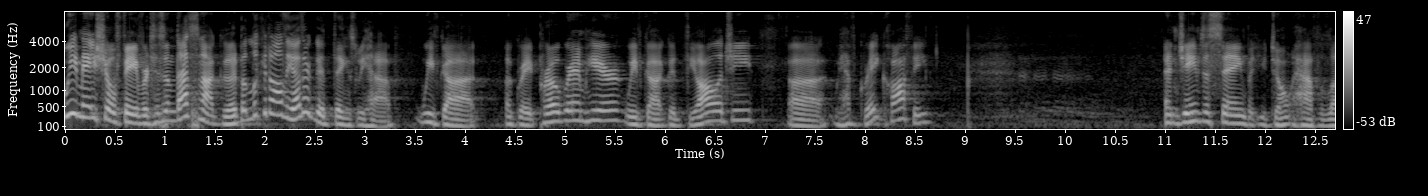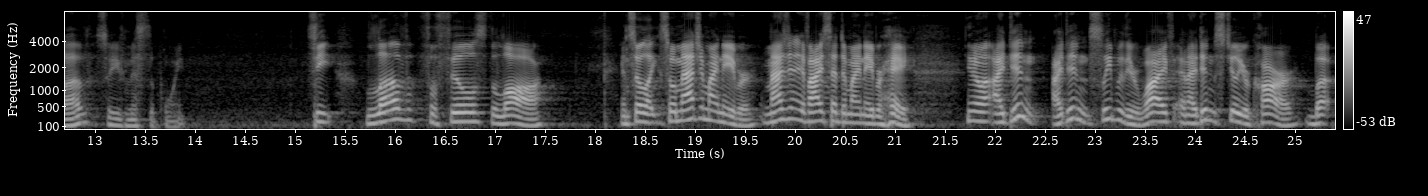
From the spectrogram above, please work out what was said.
we may show favoritism, that's not good, but look at all the other good things we have. We've got a great program here, we've got good theology, uh, we have great coffee. And James is saying, but you don't have love, so you've missed the point. See, love fulfills the law. And so like so imagine my neighbor. Imagine if I said to my neighbor, "Hey, you know, I didn't I didn't sleep with your wife and I didn't steal your car, but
